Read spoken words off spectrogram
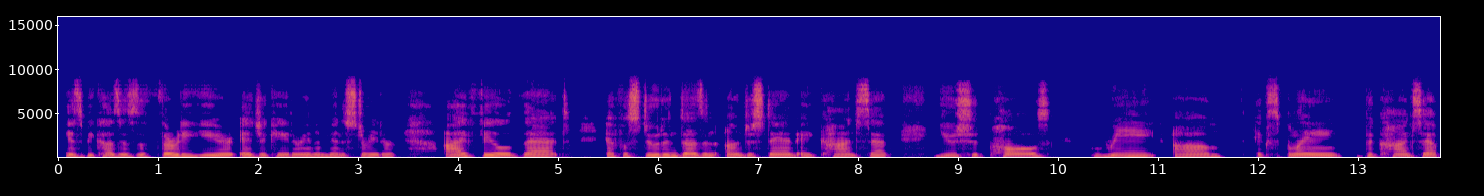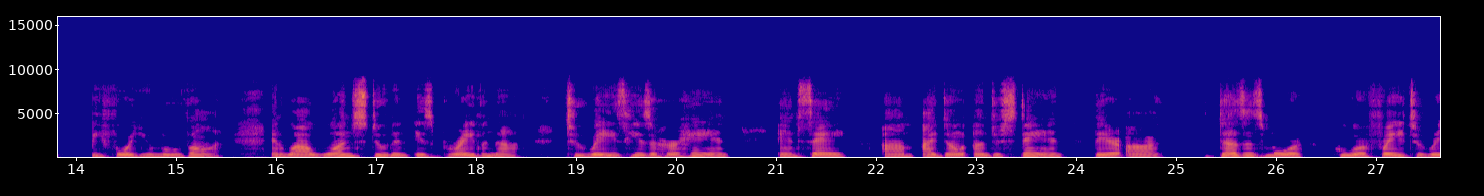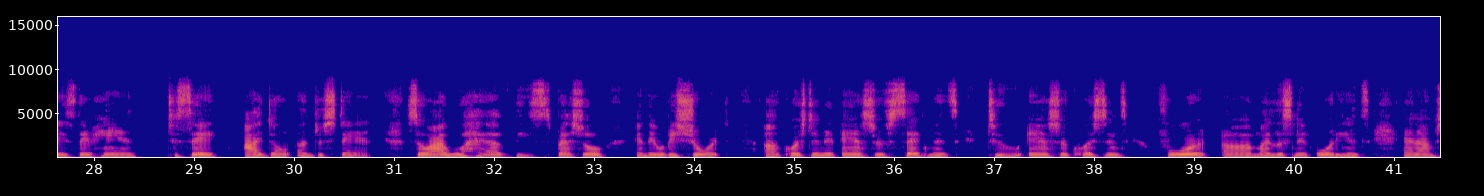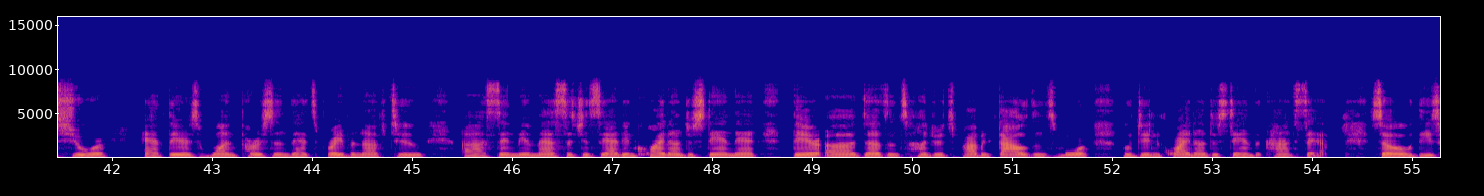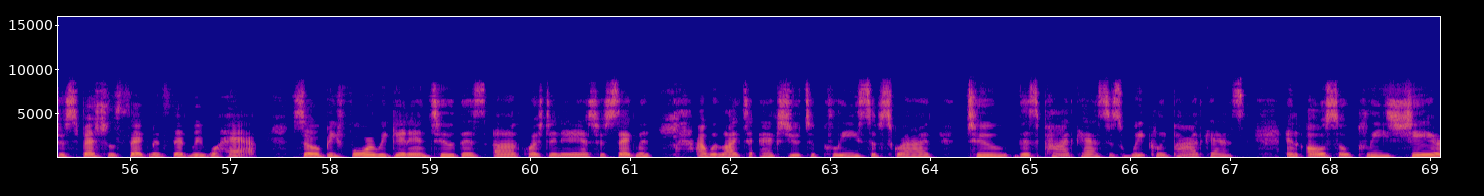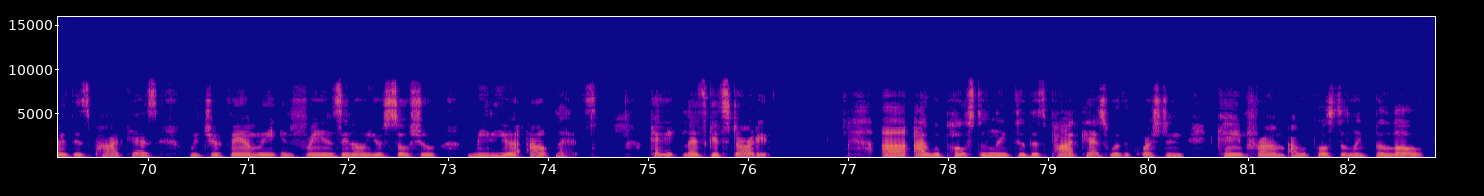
is because as a 30 year educator and administrator, I feel that if a student doesn't understand a concept, you should pause, re um, explain the concept before you move on. And while one student is brave enough to raise his or her hand and say, um, I don't understand, there are dozens more who are afraid to raise their hand to say, I don't understand. So I will have these special, and they will be short, uh, question and answer segments to answer questions for uh, my listening audience. And I'm sure if there's one person that's brave enough to uh, send me a message and say, I didn't quite understand that, there are dozens, hundreds, probably thousands more who didn't quite understand the concept. So these are special segments that we will have. So before we get into this uh, question and answer segment, I would like to ask you to please subscribe to this podcast, this weekly podcast. And also, please share this podcast with your family and friends and on your social media outlets. Okay, let's get started. Uh, I will post a link to this podcast where the question came from. I will post a link below.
